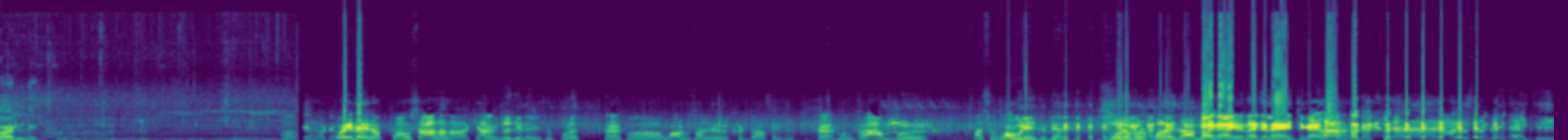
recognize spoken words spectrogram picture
वाढलंय. पहिले ना पाऊस आला ना की आम्ही नदीला यायचो पळत. मग वाळू चाललेलं खड्डा असायचं. मग काय आंब असं वाहून यायचं त्यात. बरोबर पळायचं आंबा बघा हे ना दिला यायची काय. आंबा खायला. सगळी द्यायची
